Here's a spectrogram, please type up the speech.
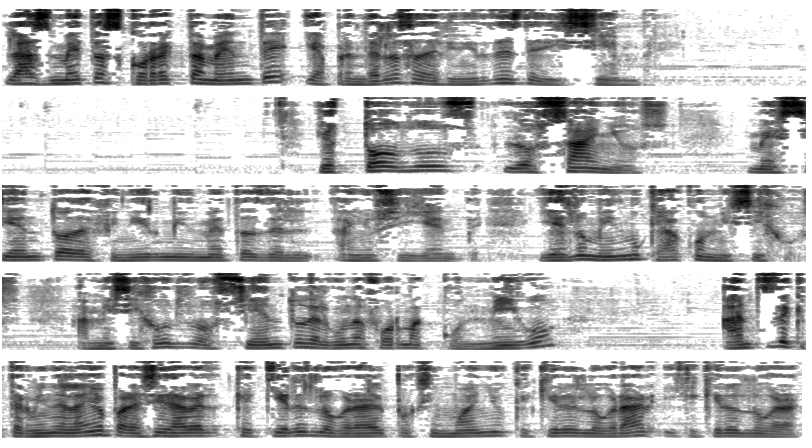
las metas correctamente y aprenderlas a definir desde diciembre. Yo todos los años me siento a definir mis metas del año siguiente. Y es lo mismo que hago con mis hijos. A mis hijos los siento de alguna forma conmigo antes de que termine el año para decir, a ver, ¿qué quieres lograr el próximo año? ¿Qué quieres lograr? ¿Y qué quieres lograr?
